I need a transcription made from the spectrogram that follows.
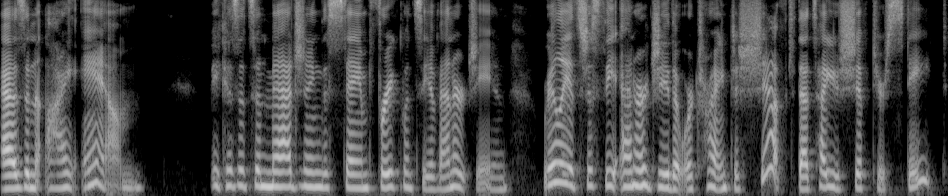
as an I am because it's imagining the same frequency of energy and really it's just the energy that we're trying to shift. That's how you shift your state.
